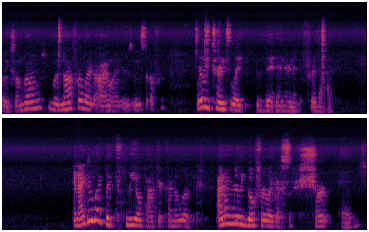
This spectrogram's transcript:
like sometimes, but not for like eyeliners and stuff. Really turn to like the internet for that. And I do like the Cleopatra kind of look. I don't really go for like a sharp edge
